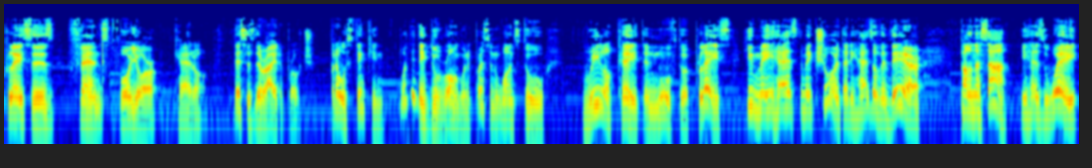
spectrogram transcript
places fenced for your cattle. This is the right approach. But I was thinking, what did they do wrong? When a person wants to relocate and move to a place, he may has to make sure that he has over there parnasa. He has way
